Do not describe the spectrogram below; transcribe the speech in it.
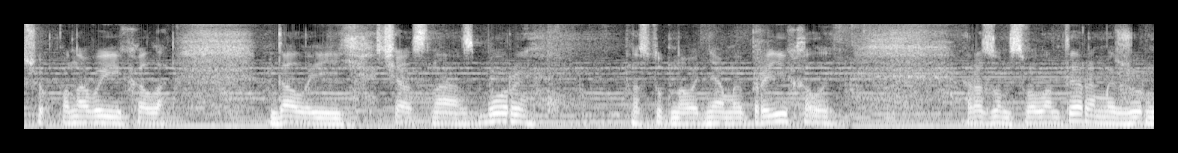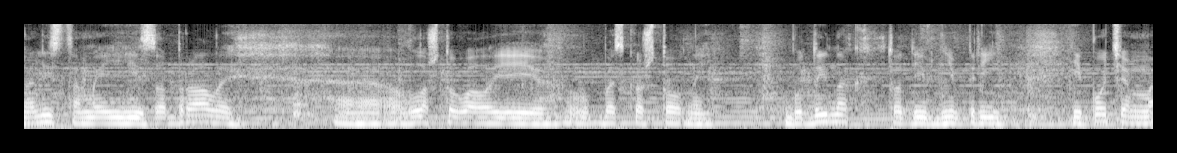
щоб вона виїхала. Дали їй час на збори. Наступного дня ми приїхали. Разом з волонтерами, з журналістами її забрали, влаштували її в безкоштовний будинок тоді в Дніпрі. І потім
